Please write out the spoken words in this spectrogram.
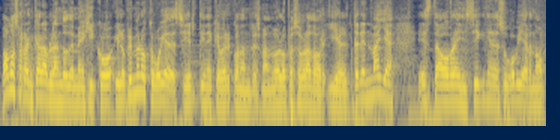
Vamos a arrancar hablando de México y lo primero que voy a decir tiene que ver con Andrés Manuel López Obrador y el Tren Maya, esta obra insignia de su gobierno.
